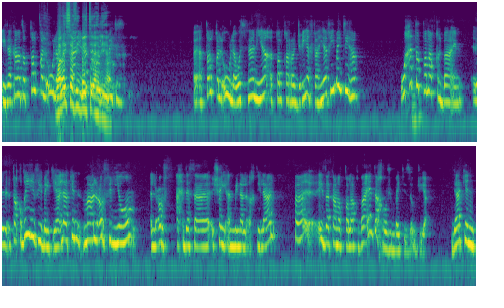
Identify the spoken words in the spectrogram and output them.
إذا كانت الطلقة الأولى وليس في بيت أهلها. بيت الطلقة الأولى والثانية الطلقة الرجعية فهي في بيتها. وحتى الطلاق البائن تقضيه في بيتها لكن مع العرف اليوم العرف أحدث شيئا من الاختلال فإذا كان الطلاق بائن تخرج من بيت الزوجية. لكن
